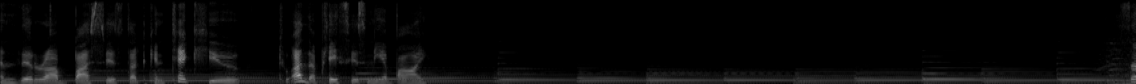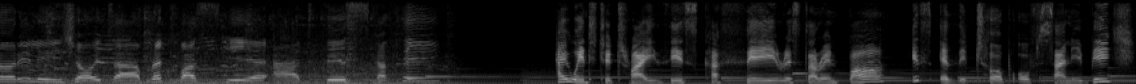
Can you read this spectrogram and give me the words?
and there are buses that can take you to other places nearby. So really enjoyed uh, breakfast here at this cafe. I went to try this cafe restaurant bar. It's at the top of Sunny Beach.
